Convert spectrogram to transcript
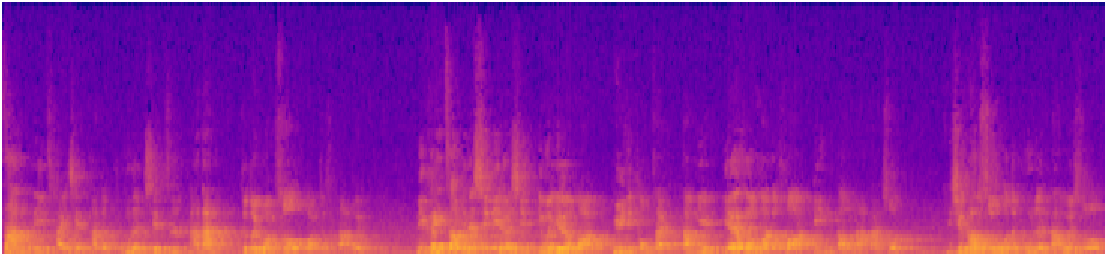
上帝差遣他的仆人先知拿单，就对王说：“王就是大卫。”你可以照你的心意而行，因为耶和华与你同在。当夜，耶和华的话临到拿单说：“你去告诉我的仆人大卫说，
